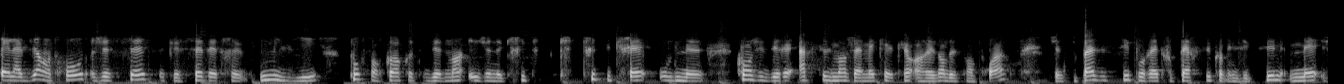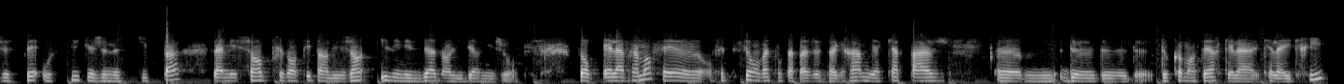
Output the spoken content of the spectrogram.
Elle a dit, entre autres, je sais ce que c'est d'être humiliée pour son corps quotidiennement et je ne crit- critiquerai ou ne congédierai absolument jamais quelqu'un en raison de son poids. Je ne suis pas ici pour être perçue comme une victime, mais je sais aussi que je ne suis pas la méchante présentée par les gens et les médias dans les derniers jours. Donc, elle a vraiment fait, euh, en fait, si on va sur sa page Instagram, il y a quatre pages euh, de, commentaires qu'elle a, qu'elle a écrits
